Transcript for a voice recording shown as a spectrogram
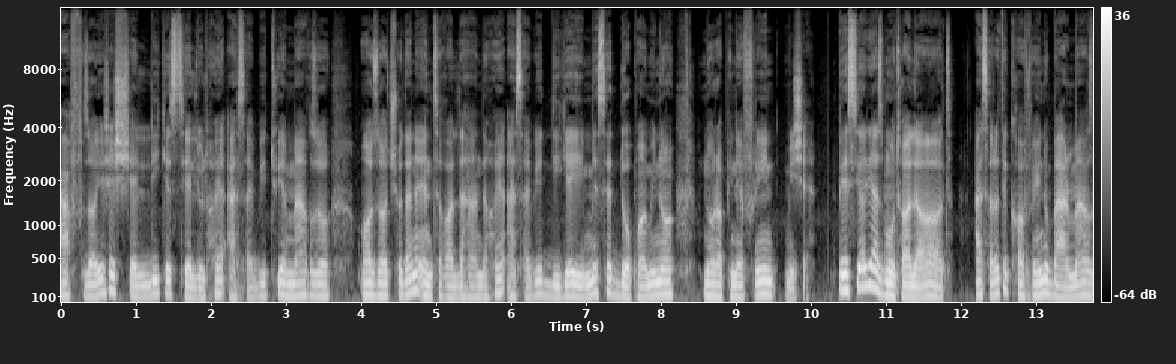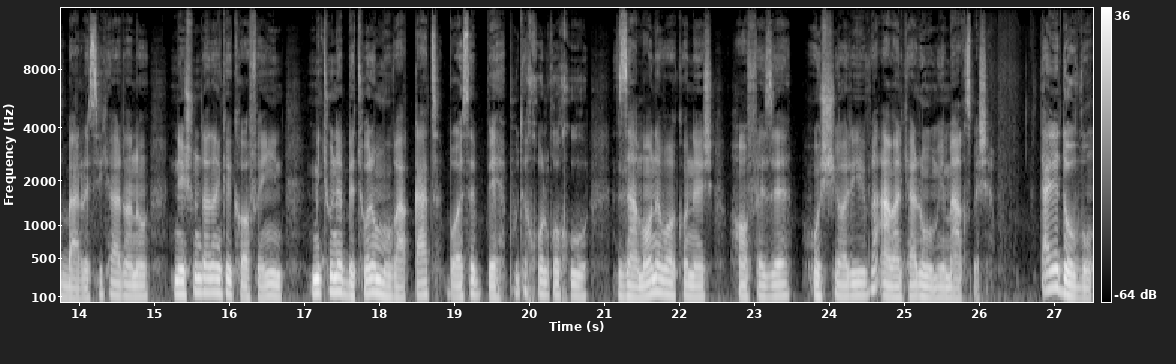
افزایش شلیک سلول های عصبی توی مغز و آزاد شدن انتقال دهنده های عصبی دیگه ای مثل دوپامین و نوراپینفرین میشه. بسیاری از مطالعات اثرات کافئین رو بر مغز بررسی کردن و نشون دادن که کافئین می‌تونه به طور موقت باعث بهبود خلق و خو، زمان واکنش، حافظه، هوشیاری و عملکرد عمومی مغز بشه. دلیل دوم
